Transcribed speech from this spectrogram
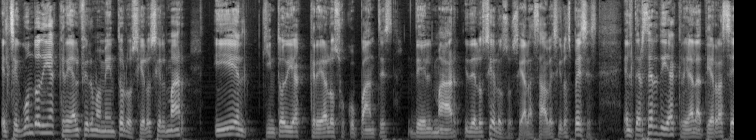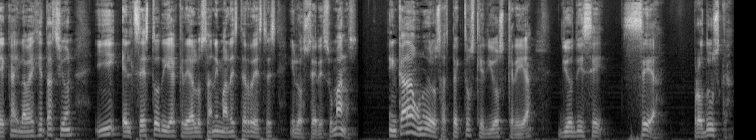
El segundo día crea el firmamento, los cielos y el mar y el Quinto día crea los ocupantes del mar y de los cielos, o sea, las aves y los peces. El tercer día crea la tierra seca y la vegetación y el sexto día crea los animales terrestres y los seres humanos. En cada uno de los aspectos que Dios crea, Dios dice, sea, produzca,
